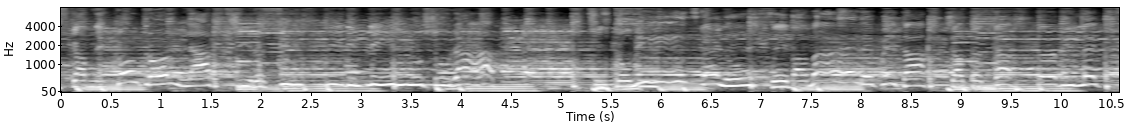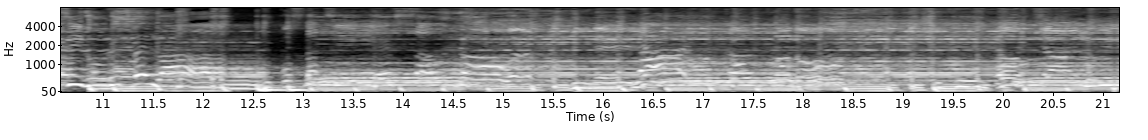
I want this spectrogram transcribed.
și scap necontrolat Și răsufli din plin ușurat. Și-ți promiți că nu se va mai repeta Și altă dată bilet sigur îți vei lua. După stație sau două Vine iar un controlor. Și cu vocea lui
